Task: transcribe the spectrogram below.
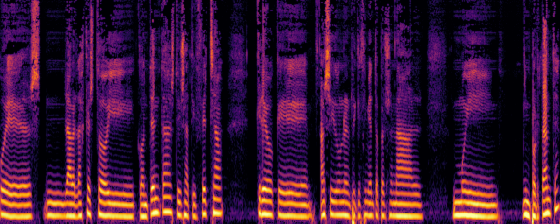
pues mm, la verdad es que estoy contenta, estoy satisfecha. Creo que ha sido un enriquecimiento personal muy importante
